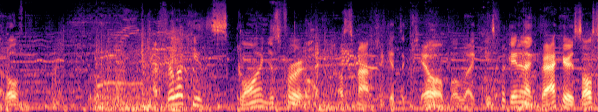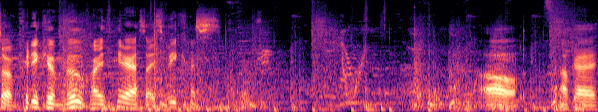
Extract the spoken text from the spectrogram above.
at all. I feel like he's going just for a smash to get the kill, but like he's forgetting like back air is also a pretty good move right here as I speak. oh, okay.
